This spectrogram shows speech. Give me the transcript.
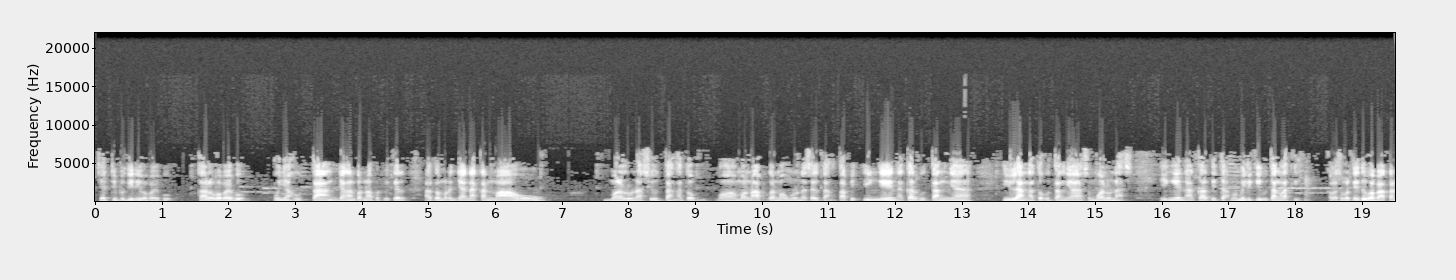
Jadi begini Bapak Ibu, kalau Bapak Ibu punya hutang, jangan pernah berpikir atau merencanakan mau melunasi hutang atau mohon maaf bukan mau melunasi hutang, tapi ingin agar hutangnya hilang atau hutangnya semua lunas. Ingin agar tidak memiliki hutang lagi. Kalau seperti itu Bapak akan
